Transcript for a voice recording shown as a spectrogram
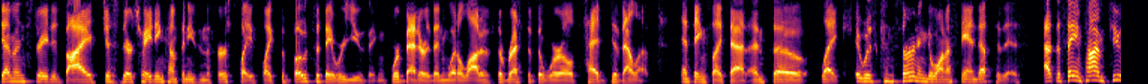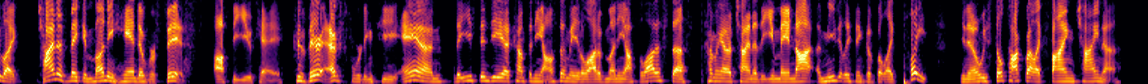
demonstrated by just their trading companies in the first place. Like the boats that they were using were better than what a lot of the rest of the world had developed and things like that. And so, like, it was concerning to want to stand up to this. At the same time, too, like, China's making money hand over fist off the UK because they're exporting tea. And the East India Company also made a lot of money off a lot of stuff coming out of China that you may not immediately think of, but like plates. You know, we still talk about like fine china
